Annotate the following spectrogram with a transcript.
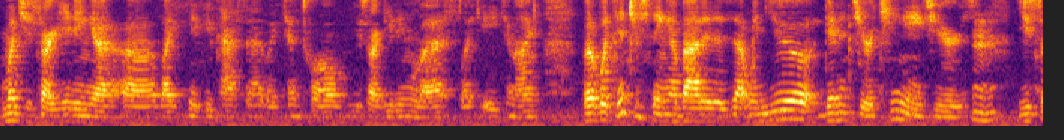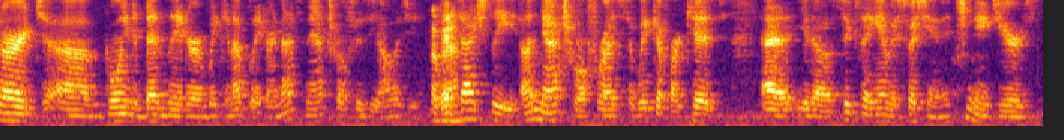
once you start getting uh, uh, like maybe past that, like 10, 12, you start getting less, like 8 to 9. But what's interesting about it is that when you get into your teenage years, Mhm. you start um, going to bed later and waking up later, and that's natural physiology. Okay. It's actually unnatural for us to wake up our kids at you know 6 a.m., especially in the teenage years,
